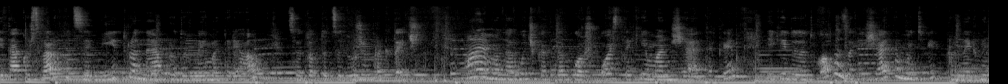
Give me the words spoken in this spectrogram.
І також зверху це вітро-непродувний матеріал, це тобто це дуже практично. Маємо на ручках також ось такі манжетики, які додатково захищатимуть від проникнення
